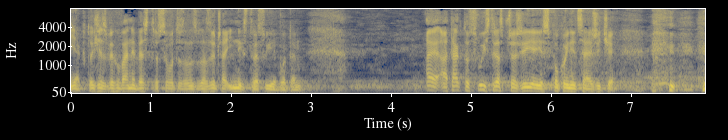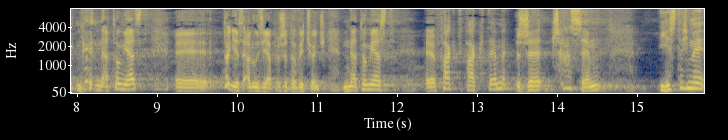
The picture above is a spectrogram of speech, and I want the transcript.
jak ktoś jest wychowany bezstresowo, to zazwyczaj innych stresuje potem. A, a tak to swój stres przeżyje, jest spokojnie całe życie. Natomiast, e, to nie jest aluzja, proszę to wyciąć. Natomiast e, fakt faktem, że czasem jesteśmy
